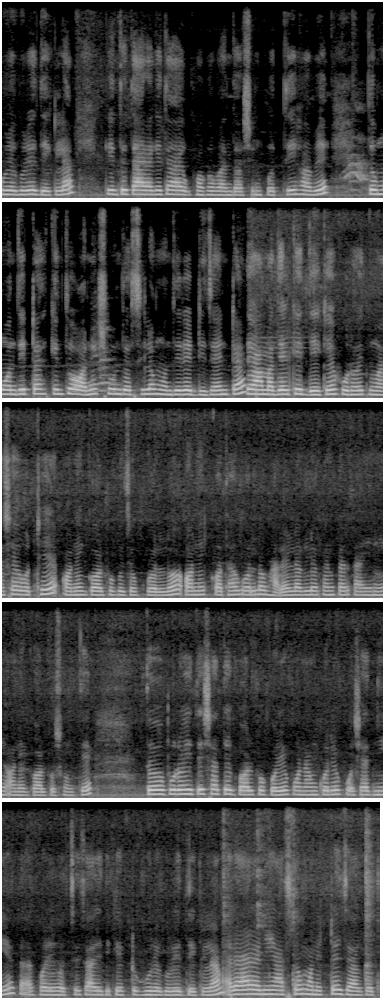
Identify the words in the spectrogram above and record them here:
ঘুরে ঘুরে দেখলাম। কিন্তু তার আগে তো ভগবান দর্শন করতেই হবে। তো মন্দিরটা কিন্তু অনেক সুন্দর ছিল মন্দিরের ডিজাইনটা। তো আমাদেরকে দেখে পুরোহিত মশাই ওঠে অনেক গল্প গুজব করল, অনেক কথা বলল, ভালো লাগল এখানকার কাহিনী, অনেক গল্প শুনতে। তো পুরোহিতের সাথে গল্প করে, প্রণাম করে, প্রসাদ নিয়ে তারপরে হচ্ছে চারিদিকে একটু ঘুরে ঘুরে দেখলাম। আর আরানি আশ্রম অনেকটাই জাগ্রত,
